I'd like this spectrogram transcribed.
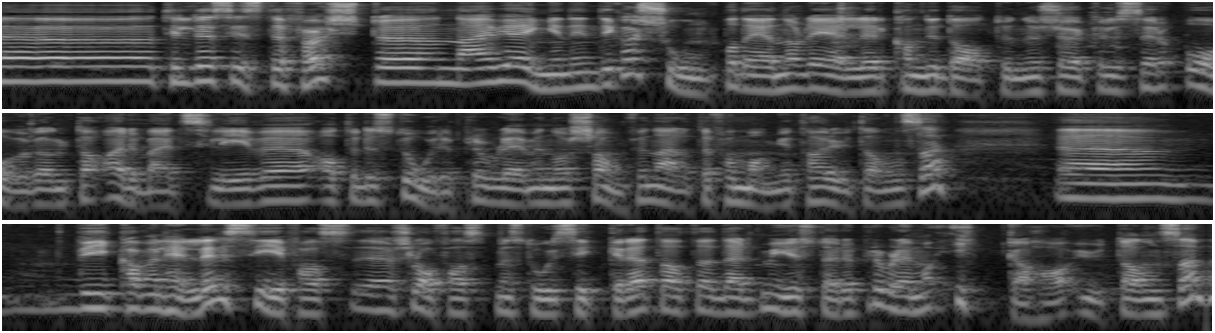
Eh, til det siste først. Eh, nei, vi har ingen indikasjon på det når det gjelder kandidatundersøkelser, overgang til arbeidslivet, at det store problemet i norsk samfunn er at det for mange tar utdannelse. Eh, vi kan vel heller si fast, slå fast med stor sikkerhet at det er et mye større problem å ikke ha utdannelse.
